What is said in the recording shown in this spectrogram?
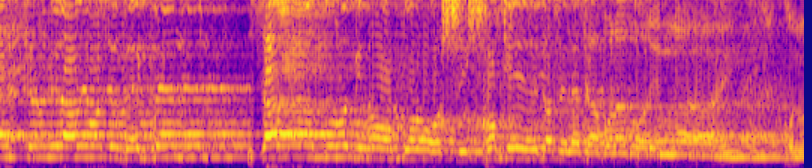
এক শ্রেণির আলেম আছে, দেখবেন যারা কোনোদিনও কোনো শিক্ষকের কাছে লেখাপড়া করেন নাই। কোনো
